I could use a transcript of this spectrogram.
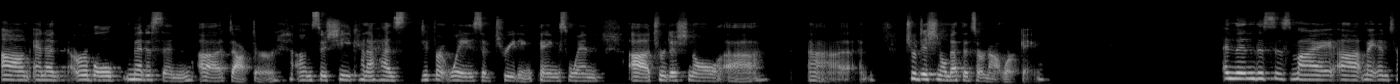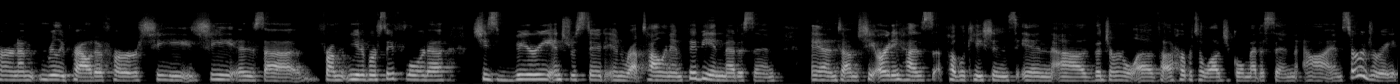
um, and an herbal medicine uh, doctor. Um, so she kind of has different ways of treating things when uh, traditional uh, uh, traditional methods are not working. And then this is my uh, my intern. I'm really proud of her. She she is uh, from University of Florida. She's very interested in reptile and amphibian medicine, and um, she already has publications in uh, the Journal of uh, Herpetological Medicine uh, and Surgery.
